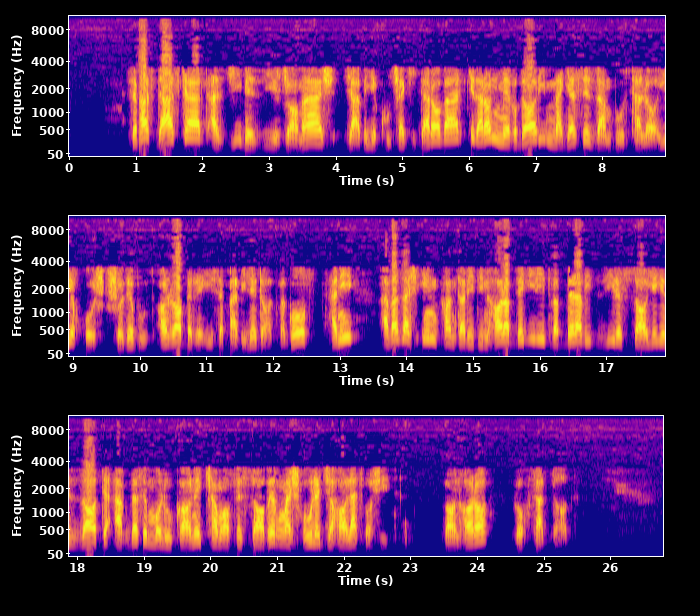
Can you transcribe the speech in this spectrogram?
سپس دست کرد از جیب زیر جامش جعبه کوچکی درآورد که در آن مقداری مگس زنبور طلایی خشک شده بود. آن را به رئیس قبیله داد و گفت تنی عوضش این کانتاریدین ها را بگیرید و بروید زیر سایه ذات اقدس ملوکانه کماف سابق مشغول جهالت باشید. و آنها را رخصت داد.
